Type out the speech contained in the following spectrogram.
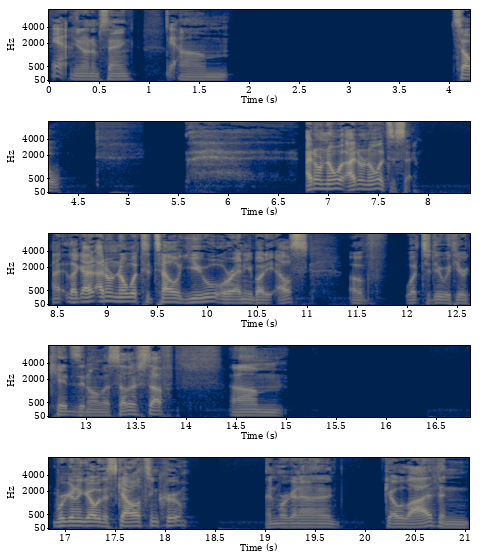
Yeah. You know what I'm saying? Yeah. Um, so I don't know. what- I don't know what to say. I, like, I, I don't know what to tell you or anybody else of what to do with your kids and all this other stuff. Um, we're gonna go with a skeleton crew, and we're gonna go live and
